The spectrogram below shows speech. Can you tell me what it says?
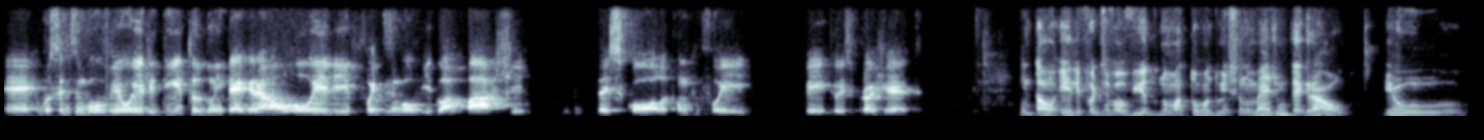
é, você desenvolveu ele dentro do integral ou ele foi desenvolvido à parte da escola? Como que foi feito esse projeto? Então, ele foi desenvolvido numa turma do ensino médio integral. Eu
